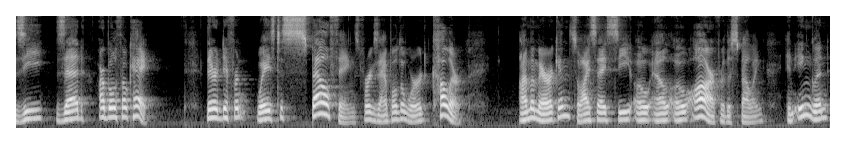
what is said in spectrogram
Z, Z are both okay. There are different ways to spell things. For example, the word color. I'm American, so I say C O L O R for the spelling. In England,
